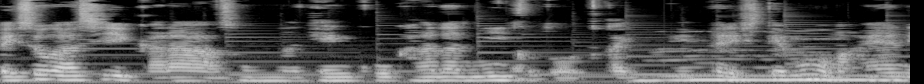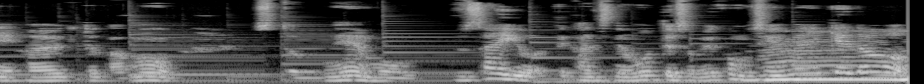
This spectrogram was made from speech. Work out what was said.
忙しいから、そんな健康、体にいいこととか言ったりしても、まあ早寝早起きとかも、ちょっとね、もううるさいよって感じで思ってる人もいるかもしれないけど、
